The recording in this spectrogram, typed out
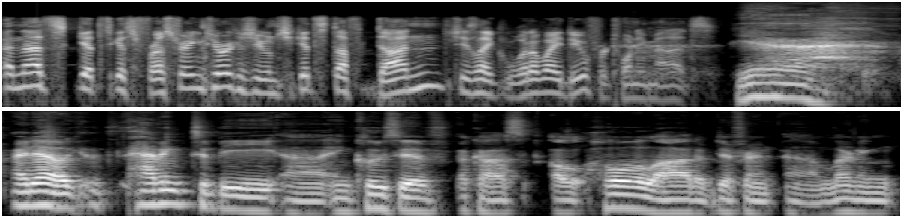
and that's gets gets frustrating to her because she, when she gets stuff done she's like what do i do for 20 minutes Yeah, I know. Having to be uh, inclusive across a whole lot of different um, learning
